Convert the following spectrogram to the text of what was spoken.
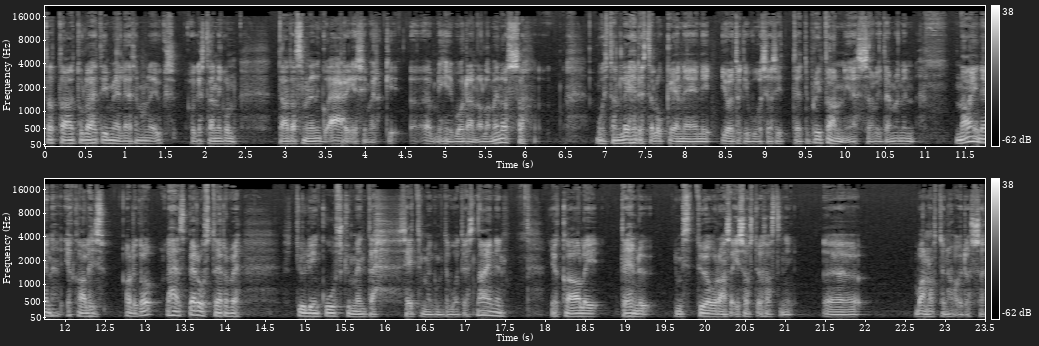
tota, tulee heti mieleen semmoinen yksi oikeastaan, niin kuin, tämä on taas semmoinen niin ääriesimerkki, äh, mihin voidaan olla menossa. Muistan lehdestä lukeneeni joitakin vuosia sitten, että Britanniassa oli tämmöinen nainen, joka oli siis, oliko lähes perusterve, tyyliin 60-70-vuotias nainen, joka oli tehnyt työuransa isosti osasti niin, öö, vanhustenhoidossa.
